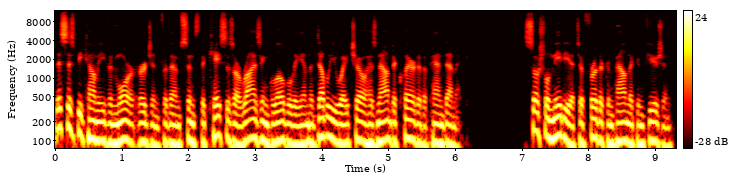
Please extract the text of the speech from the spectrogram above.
This has become even more urgent for them since the cases are rising globally and the WHO has now declared it a pandemic. Social media to further compound the confusion,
